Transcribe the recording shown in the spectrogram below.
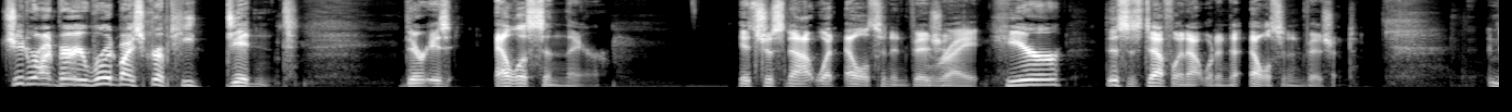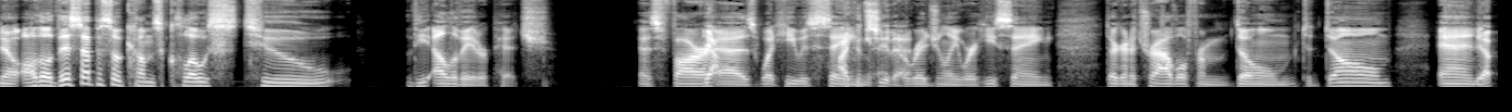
Gene Roddenberry ruined my script. He didn't. There is Ellison there. It's just not what Ellison envisioned. Right. Here, this is definitely not what Ellison envisioned. no. Although this episode comes close to the elevator pitch. As far Yeah. as what he was saying can see that. originally, where he's saying they're going to travel from dome to dome. And Yep.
